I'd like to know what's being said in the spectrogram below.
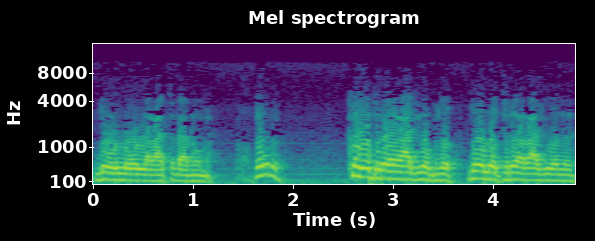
놀러 올라갔더라는 말. 모두 그거 들어가가지고, 모두 놀러 들어가가지고는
